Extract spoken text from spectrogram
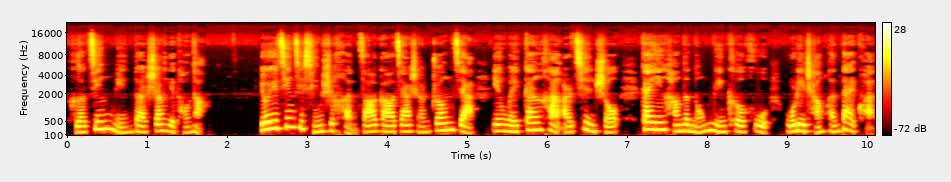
和精明的商业头脑。由于经济形势很糟糕，加上庄稼因为干旱而欠收，该银行的农民客户无力偿还贷款。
